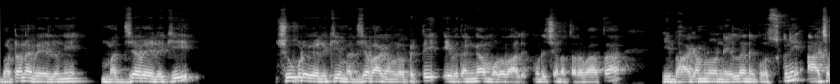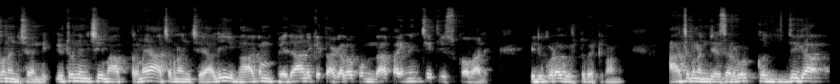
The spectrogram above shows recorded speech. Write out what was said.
బటన వేలుని మధ్య వేలికి చూపుడు వేలికి మధ్య భాగంలో పెట్టి ఈ విధంగా ముడవాలి. ముడిచిన తర్వాత ఈ భాగంలో నీళ్ళని పోసుకుని ఆచమనం చేయండి. ఇటు నుంచి మాత్రమే ఆచమనం చేయాలి. ఈ భాగం పెదానికి తగలకుండా పైనుంచి తీసుకోవాలి. ఇది కూడా గుర్తుపెట్టుకోండి. ఆచమనం చేసేటప్పుడు కొద్దిగా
